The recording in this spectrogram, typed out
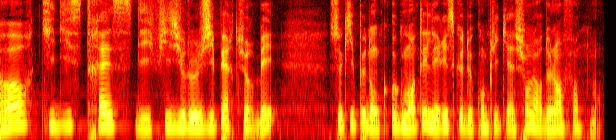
Or, qui dit stress dit physiologie perturbée, ce qui peut donc augmenter les risques de complications lors de l'enfantement.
